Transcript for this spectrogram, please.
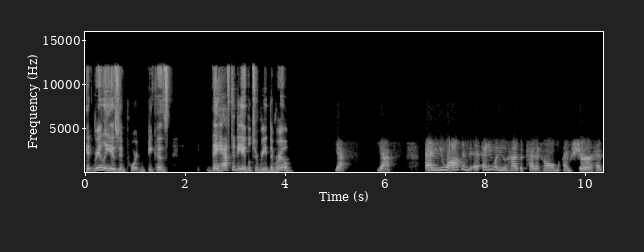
It really is important because they have to be able to read the room. Yes, yes. And you often, anyone who has a pet at home, I'm sure, has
